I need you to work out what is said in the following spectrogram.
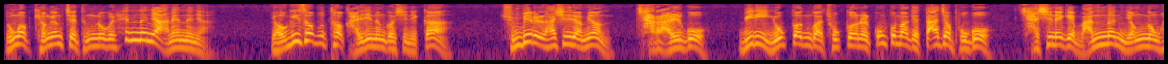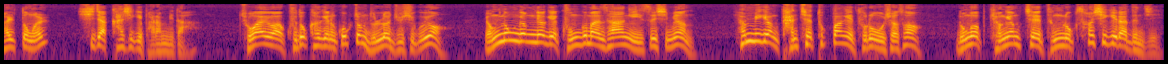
농업 경영체 등록을 했느냐 안 했느냐 여기서부터 갈리는 것이니까 준비를 하시려면 잘 알고 미리 요건과 조건을 꼼꼼하게 따져보고 자신에게 맞는 영농 활동을 시작하시기 바랍니다. 좋아요와 구독하기는 꼭 좀 눌러주시고요. 영농 경력에 궁금한 사항이 있으시면 현미경 단체 톡방에 들어오셔서 농업 경영체 등록 서식이라든지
